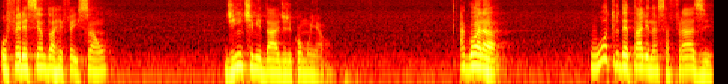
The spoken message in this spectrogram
oferecendo a refeição de intimidade, de comunhão. Agora, o outro detalhe nessa frase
